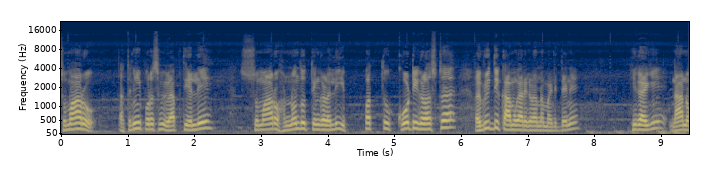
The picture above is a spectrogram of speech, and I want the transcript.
ಸುಮಾರು ಅಥಣಿ ಪುರಸಭೆ ವ್ಯಾಪ್ತಿಯಲ್ಲಿ ಸುಮಾರು ಹನ್ನೊಂದು ತಿಂಗಳಲ್ಲಿ ಇಪ್ಪತ್ತು ಕೋಟಿಗಳಷ್ಟು ಅಭಿವೃದ್ಧಿ ಕಾಮಗಾರಿಗಳನ್ನು ಮಾಡಿದ್ದೇನೆ. ಹೀಗಾಗಿ ನಾನು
